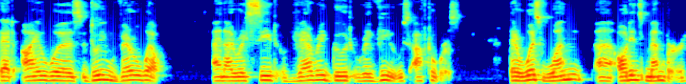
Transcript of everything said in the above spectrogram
that I was doing very well, and I received very good reviews afterwards. There was one uh, audience member,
